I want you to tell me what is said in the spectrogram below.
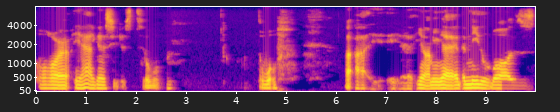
or yeah I guess you just the wolf. uh, uh, you know, I mean, yeah, a, needle was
